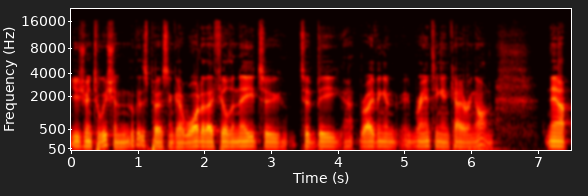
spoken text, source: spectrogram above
use your intuition. Look at this person. Go, why do they feel the need to to be raving and ranting and carrying on? Now,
